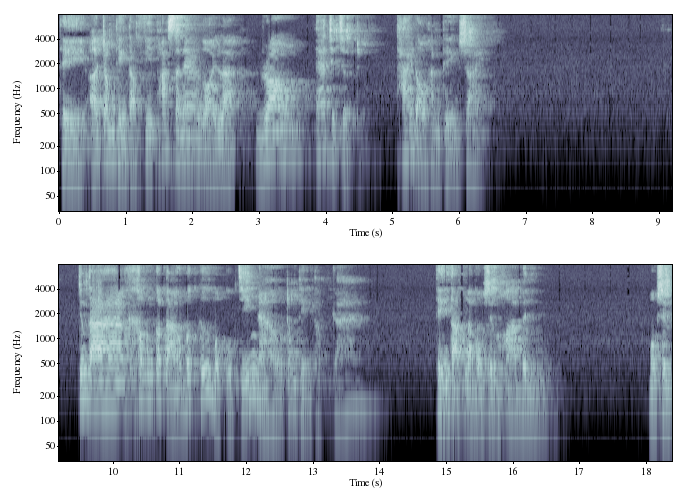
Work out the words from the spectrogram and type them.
Thì ở trong thiền tập vipassana gọi là wrong attitude, thái độ hành thiện sai. Chúng ta không có tạo bất cứ một cuộc chiến nào trong thiền tập cả. Thiền tập là một sự hòa bình, một sự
